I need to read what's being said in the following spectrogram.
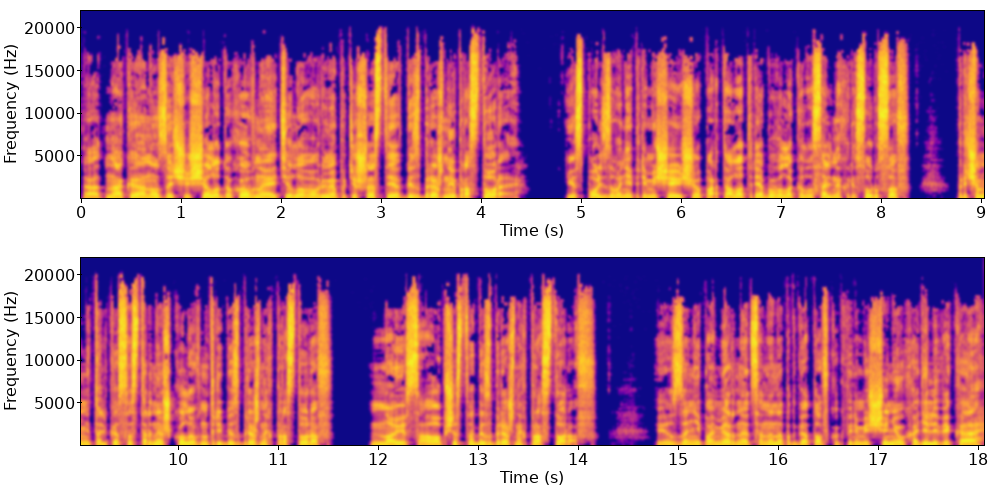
Однако оно защищало духовное тело во время путешествия в безбрежные просторы. Использование перемещающего портала требовало колоссальных ресурсов, причем не только со стороны школы внутри безбрежных просторов, но и сообщества безбрежных просторов. Из-за непомерной цены на подготовку к перемещению уходили века,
